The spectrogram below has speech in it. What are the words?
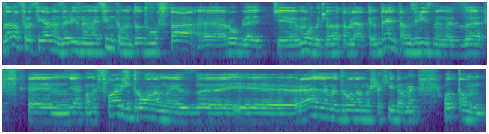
Зараз росіяни за різними оцінками до 200 е, роблять, е, можуть виготовляти в день там з різними з е, як вони з фальш-дронами, з реальними дронами, шахідами. От там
